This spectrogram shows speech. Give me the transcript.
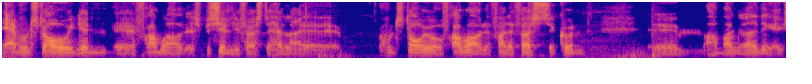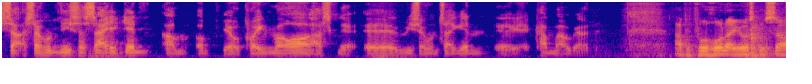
Ja, hun står jo igen øh, fremragende, specielt i første halvleg. Øh, hun står jo fremragende fra det første sekund øh, og har mange redninger. Ikke? Så, så hun viser sig igen, og, og jo point var overraskende, øh, viser hun sig igen øh, kampafgørende. Apropos huller i osten, så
